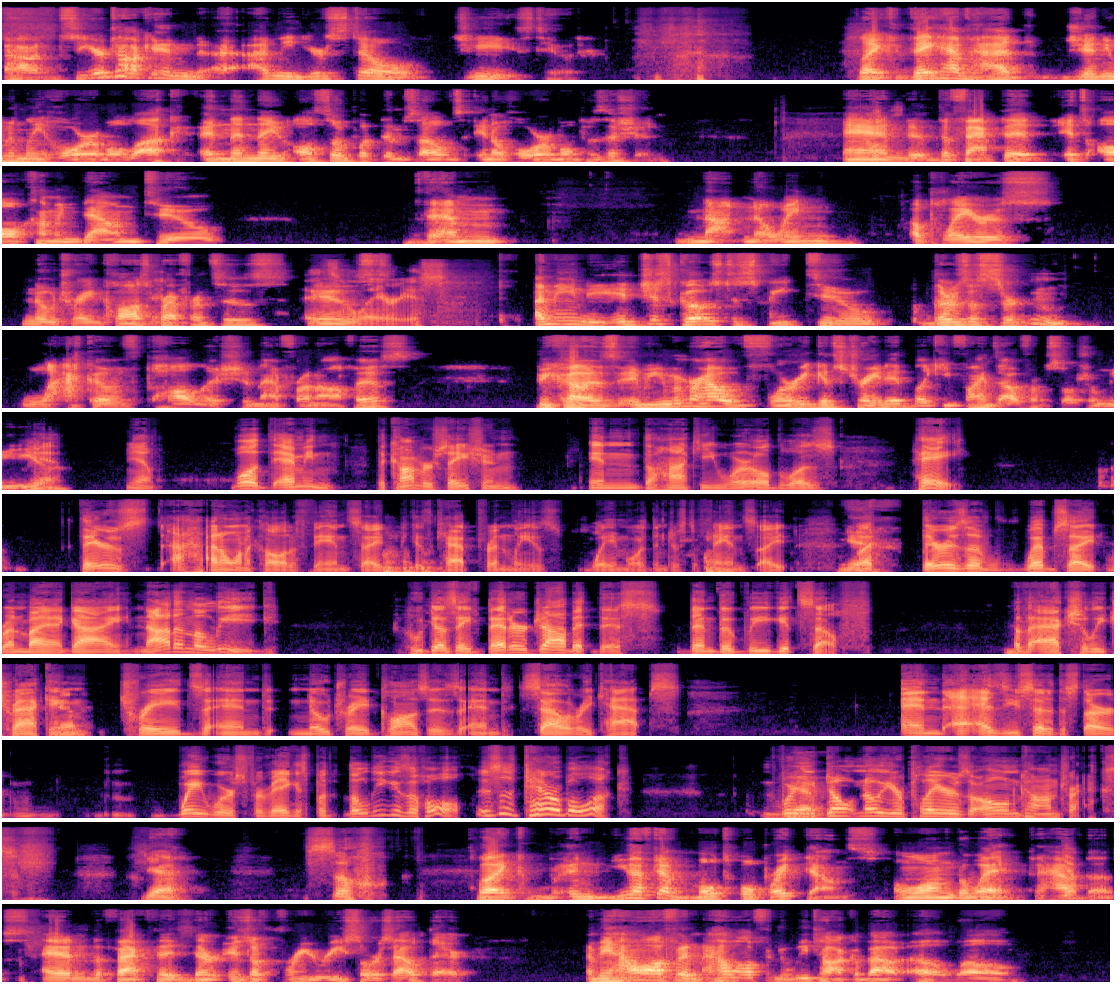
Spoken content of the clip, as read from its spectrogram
Uh, so you're talking. I mean, you're still, geez, dude. like they have had genuinely horrible luck, and then they also put themselves in a horrible position. And the fact that it's all coming down to them not knowing a player's no trade clause preferences It's is hilarious. I mean, it just goes to speak to there's a certain lack of polish in that front office because I mean, you remember how Fleury gets traded? Like he finds out from social media. Yeah. Well, I mean, the conversation in the hockey world was, "Hey, there's ah, I don't want to call it a fan site because Cap Friendly is way more than just a fan site. Yeah, There is a website run by a guy not in the league who does a better job at this than the league itself mm. of actually tracking trades and no trade clauses and salary caps. And as you said at the start, way worse for Vegas, but the league as a whole. This is a terrible look where Yeah. you don't know your players' own contracts. Yeah. So Like, and you have to have multiple breakdowns along the way to have this. And the fact that there is a free resource out there. I mean, how often how often do we talk about, oh well,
